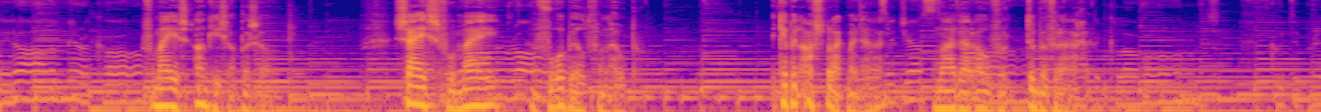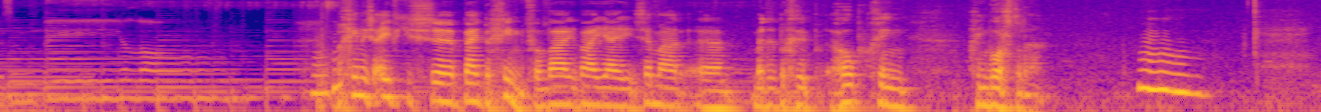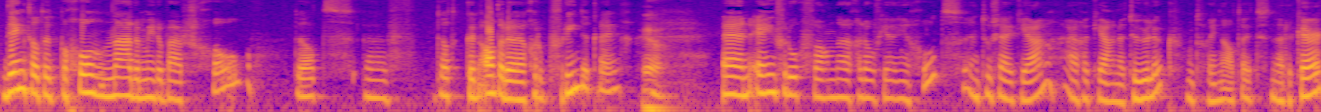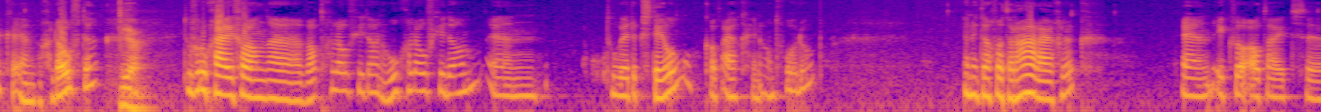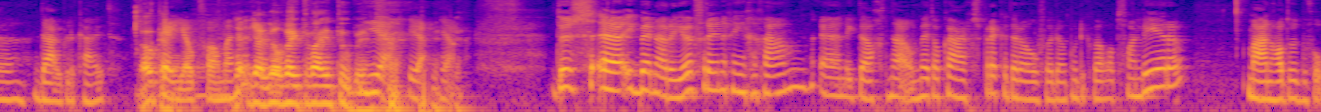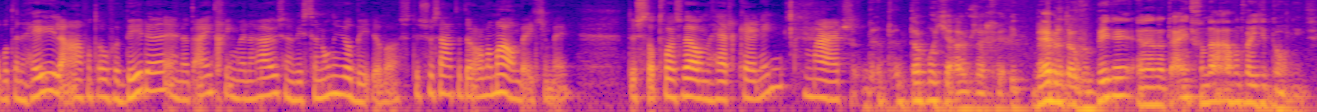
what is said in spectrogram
Voor mij is Ankie zo'n persoon. Zij is voor mij een voorbeeld van hoop. Ik heb een afspraak met haar om haar daarover te bevragen. Begin eens eventjes uh, bij het begin, van waar, waar jij zeg maar, uh, met het begrip hoop ging, ging worstelen. Hmm. Ik denk dat het begon na de middelbare school, dat, uh, dat ik een andere groep vrienden kreeg. Ja. En één vroeg van, geloof jij in God? En toen zei ik ja, eigenlijk ja natuurlijk, want we gingen altijd naar de kerk en we geloofden. Ja. Toen vroeg hij van, wat geloof je dan? Hoe geloof je dan? En toen werd ik stil. Ik had eigenlijk geen antwoord op. En ik dacht, wat raar eigenlijk. En ik wil altijd uh, duidelijkheid. Oké. Okay. Ken je ook van me, hè? Jij wil weten waar je toe bent. Ja, ja, ja. Dus uh, ik ben naar de jeugdvereniging gegaan. En ik dacht, nou, met elkaar gesprekken erover, daar moet ik wel wat van leren. Maar dan hadden we bijvoorbeeld een hele avond over bidden. En aan het eind gingen we naar huis en wisten nog niet wat bidden was. Dus we zaten er allemaal een beetje mee. Dus dat was wel een herkenning, maar... Dat, dat moet je uitleggen. Ik, we hebben het over bidden en aan het eind van de avond weet je het nog niet.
